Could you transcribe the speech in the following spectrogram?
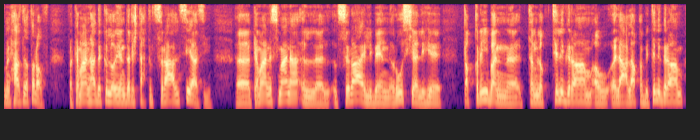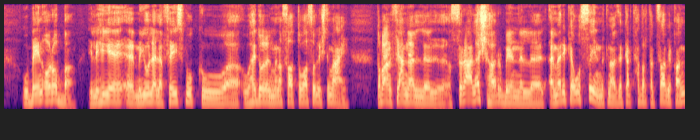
منحاز لطرف. فكمان هذا كله يندرج تحت الصراع السياسي. آه كمان سمعنا الصراع اللي بين روسيا اللي هي تقريبا تملك تيليجرام أو لها علاقة بتليجرام وبين أوروبا اللي هي ميوله لفيسبوك وهدول المنصات التواصل الاجتماعي. طبعا في عندنا الصراع الأشهر بين أمريكا والصين مثل ما ذكرت حضرتك سابقا.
